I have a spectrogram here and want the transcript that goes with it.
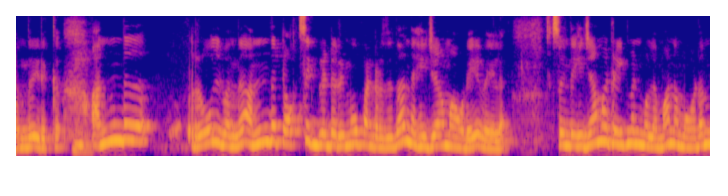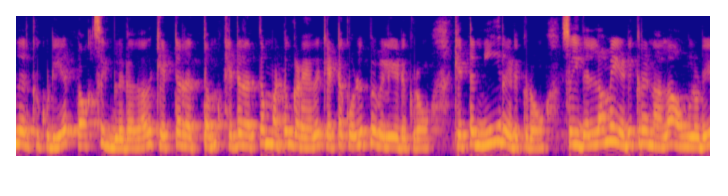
வந்து இருக்குது அந்த ரோல் வந்து அந்த டாக்ஸிக் பிளட்டை ரிமூவ் பண்ணுறது தான் இந்த ஹிஜாமாவுடைய வேலை. ஸோ இந்த ஹிஜாமா ட்ரீட்மெண்ட் மூலமாக நம்ம உடம்புல இருக்கக்கூடிய டாக்ஸிக் பிளட் அதாவது கெட்ட ரத்தம் கெட்ட ரத்தம் மட்டும் கிடையாது கெட்ட கொழுப்பு வெளியே எடுக்கிறோம் கெட்ட நீர் எடுக்கிறோம். ஸோ இது எல்லாமே எடுக்கிறனால அவங்களுடைய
